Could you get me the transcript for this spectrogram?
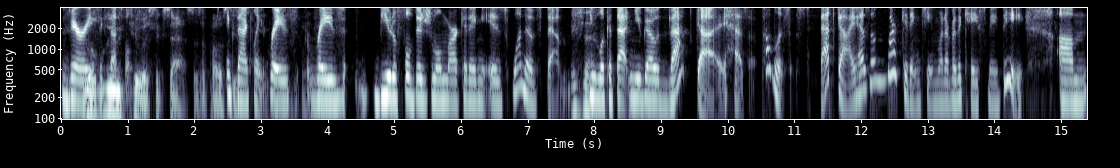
very Will successful to a success as opposed exactly to saying raise raise beautiful visual marketing is one of them Exactly. you look at that and you go that guy has a publicist that guy has a marketing team whatever the case may be um,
